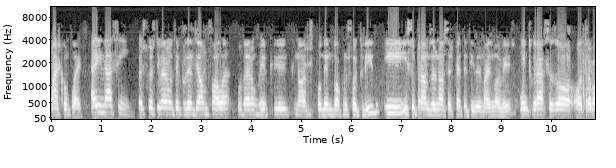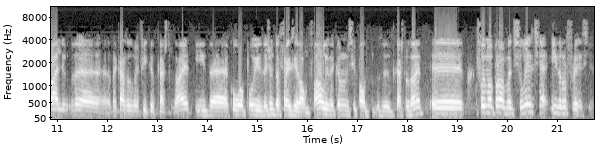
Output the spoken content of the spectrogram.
mais complexo. Ainda assim, as pessoas que estiveram a ter presente em Almofala puderam ver que, que nós respondemos ao que nos foi pedido e, e superámos as nossas expectativas mais uma vez. Muito graças ao, ao trabalho da, da Casa do Benfica de Castro Daire e da, com o apoio da Junta Freguesia de Almofala e da Câmara Municipal de, de Castro Daire. Eh, foi uma prova de excelência e de referência.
